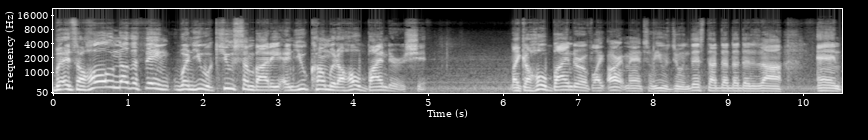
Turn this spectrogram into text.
but it's a whole nother thing when you accuse somebody and you come with a whole binder of shit. Like a whole binder of like, all right, man, so he was doing this, da da da da da da. And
